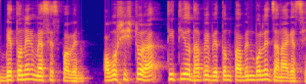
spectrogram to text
বেতনের মেসেজ পাবেন। অবশিষ্টরা তৃতীয় ধাপে বেতন পাবেন বলে জানা গেছে।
